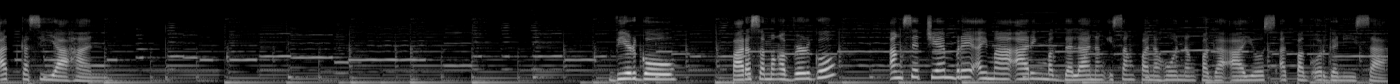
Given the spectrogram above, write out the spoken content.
at kasiyahan. Virgo Para sa mga Virgo, ang Setyembre ay maaaring magdala ng isang panahon ng pag-aayos at pag-organisa.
